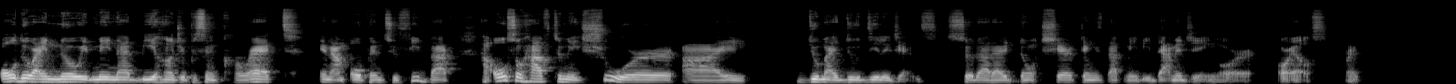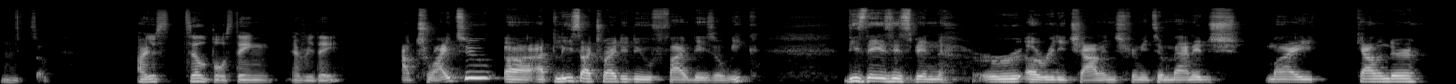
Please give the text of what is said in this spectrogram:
although i know it may not be 100% correct and i'm open to feedback i also have to make sure i do my due diligence so that i don't share things that may be damaging or or else right Mm. So, are you still posting every day? I try to. Uh, at least I try to do five days a week. These days, it's been a really challenge for me to manage my calendar.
